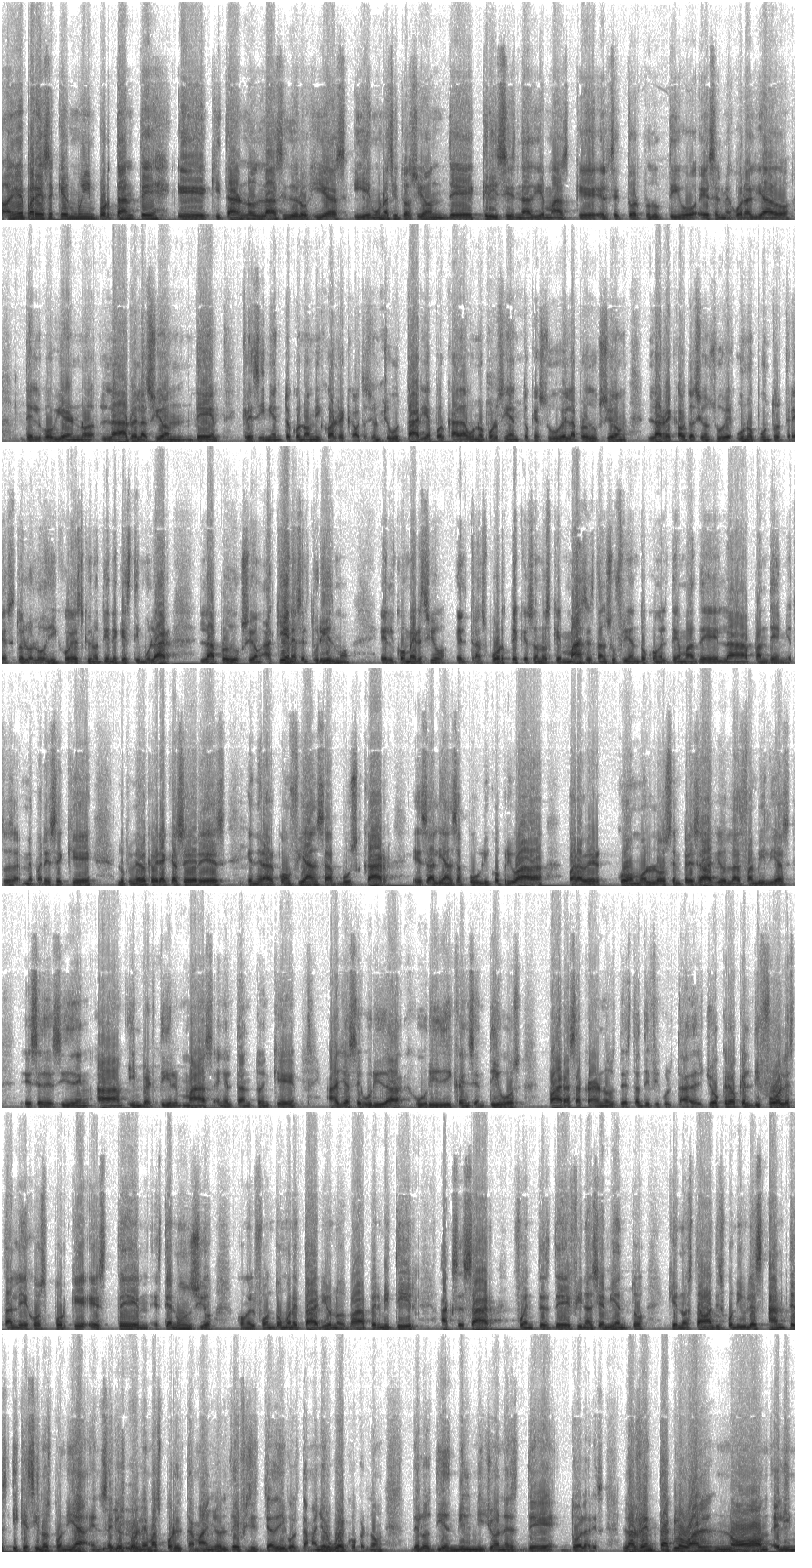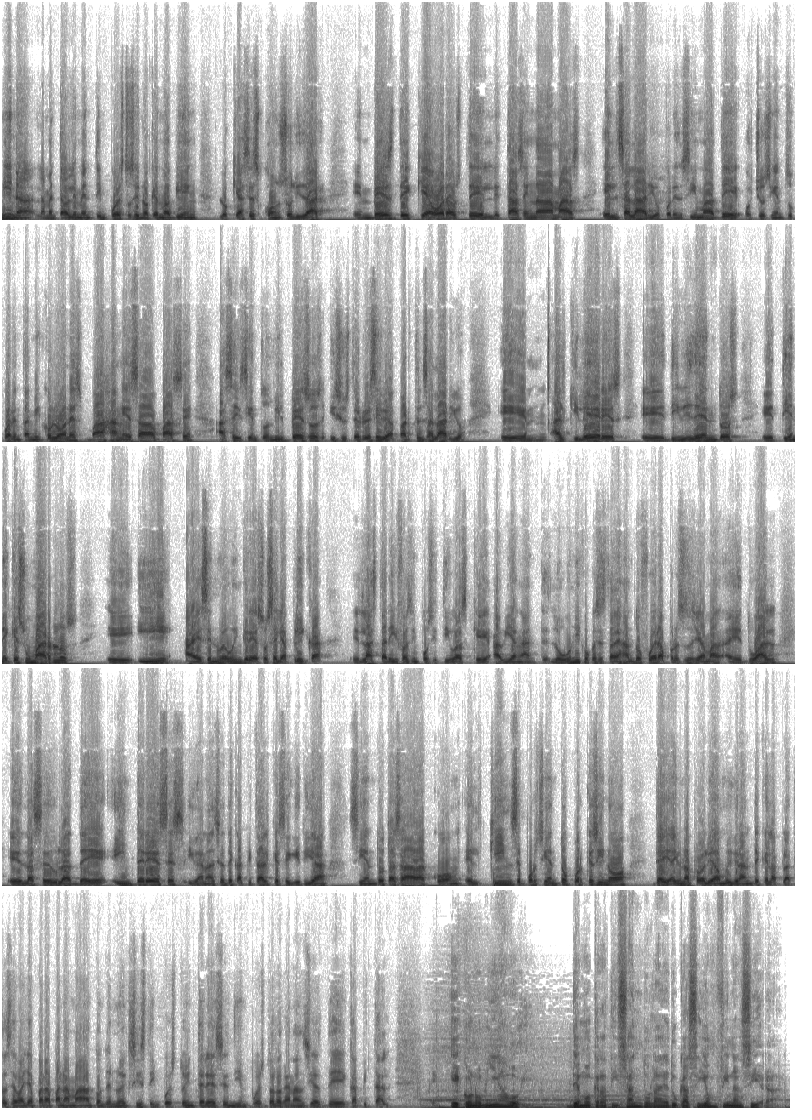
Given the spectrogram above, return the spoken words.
A mí me parece que es muy importante eh, quitarnos las ideologías y en una situación de crisis nadie más que el sector productivo es el mejor aliado del gobierno. La relación de crecimiento económico a recaudación tributaria por cada 1% que sube la producción, la recaudación sube 1.3. Entonces lo lógico es que uno tiene que estimular la producción. ¿A quiénes? El turismo el comercio, el transporte, que son los que más están sufriendo con el tema de la pandemia. Me parece que lo primero que habría que hacer es generar confianza, buscar esa alianza público-privada para ver cómo los empresarios, las familias, eh, se deciden a invertir más en el tanto en que haya seguridad jurídica, incentivos para sacarnos de estas dificultades. Yo creo que el default está lejos porque este, este anuncio con el Fondo Monetario nos va a permitir accesar fuentes de financiamiento que no estaban disponibles antes y que sí nos ponía en serios problemas por el tamaño del déficit, ya digo, el tamaño del hueco, perdón, de los 10 mil millones de dólares. La renta global no elimina lamentablemente impuestos, sino que más bien lo que hace es consolidar en vez de que ahora usted le tasen nada más el salario por encima de 840 mil colones, bajan esa base a 600 mil pesos y si usted recibe aparte el salario, eh, alquileres, eh, dividendos, eh, tiene que sumarlos y a ese nuevo ingreso se le aplica eh, las tarifas impositivas que habían antes. Lo único que se está dejando fuera, por eso se llama eh, dual, es la cédula de intereses y ganancias de capital que seguiría siendo tasada con el 15%, porque si no, de ahí hay una probabilidad muy grande que la plata se vaya para Panamá, donde no existe impuesto de intereses ni impuesto a las ganancias de capital. Economía hoy, democratizando la educación financiera.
